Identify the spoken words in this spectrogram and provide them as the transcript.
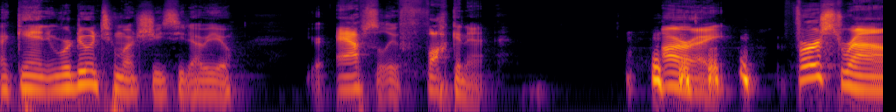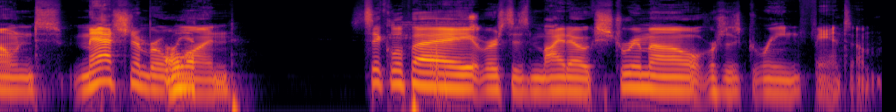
again, we're doing too much GCW. You're absolutely fucking it. All right. First round, match number Oh, yeah. Cyclope versus Miedo Extremo versus Green Phantom.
